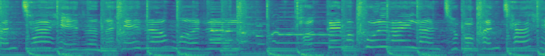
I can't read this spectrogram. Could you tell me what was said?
भन्छ हेर न हेर मरल। फक्कैमा फुलाइ लान्छ भन्छ।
